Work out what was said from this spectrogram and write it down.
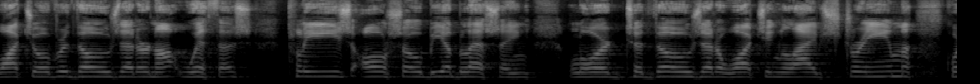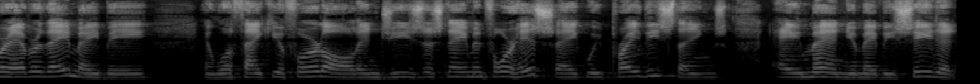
Watch over those that are not with us please also be a blessing, Lord, to those that are watching live stream, wherever they may be. And we'll thank you for it all. In Jesus' name and for his sake, we pray these things. Amen. You may be seated.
